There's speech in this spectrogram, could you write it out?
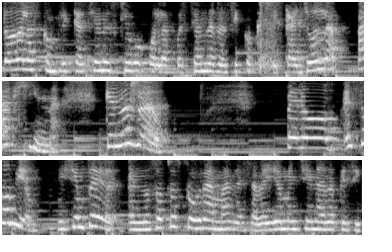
todas las complicaciones que hubo por la cuestión del reciclo, que se cayó la página, que no es raro, pero es obvio, y siempre en los otros programas les había yo mencionado que si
